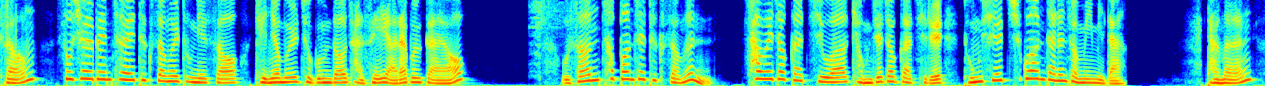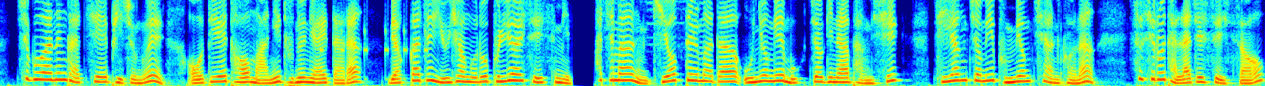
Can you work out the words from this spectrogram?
그럼 소셜벤처의 특성을 통해서 개념을 조금 더 자세히 알아볼까요? 우선 첫 번째 특성은 사회적 가치와 경제적 가치를 동시에 추구한다는 점입니다. 다만 추구하는 가치의 비중을 어디에 더 많이 두느냐에 따라 몇 가지 유형으로 분류할 수 있습니다. 하지만 기업들마다 운영의 목적이나 방식, 지향점이 분명치 않거나 수시로 달라질 수 있어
